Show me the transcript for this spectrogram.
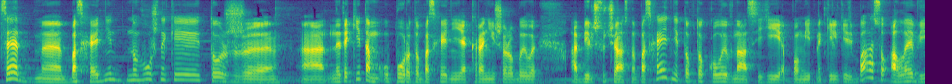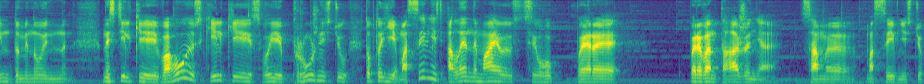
Це е, басхедні навушники, тож е, не такі там упорото басхедні, як раніше робили, а більш сучасно басхедні. Тобто, коли в нас є помітна кількість басу, але він домінує не- стільки вагою, скільки своєю пружністю. Тобто є масивність, але немає ось цього пере, перевантаження саме масивністю.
